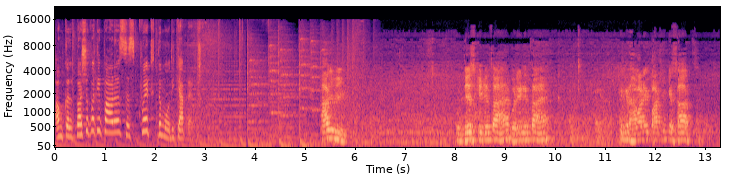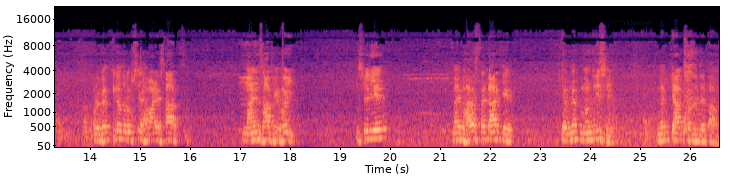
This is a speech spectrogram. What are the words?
Uncle Pashupati Paras has quit the Modi cabinet. आज भी वो देश के नेता हैं बड़े नेता हैं लेकिन हमारी पार्टी के साथ और व्यक्तिगत रूप से हमारे साथ नाइंसाफी हुई इसलिए मैं भारत सरकार के कैबिनेट मंत्री से मैं त्याग पत्र देता हूँ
